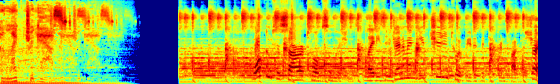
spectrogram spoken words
Electricast. Welcome to Sarah Talk Solutions. Ladies and gentlemen, you've tuned into a bit of a different type of show.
